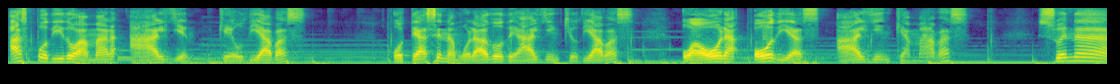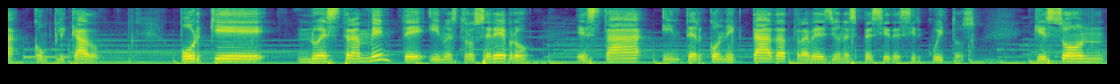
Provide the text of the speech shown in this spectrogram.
¿has podido amar a alguien que odiabas? ¿O te has enamorado de alguien que odiabas? ¿O ahora odias a alguien que amabas? Suena complicado, porque nuestra mente y nuestro cerebro está interconectada a través de una especie de circuitos que son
